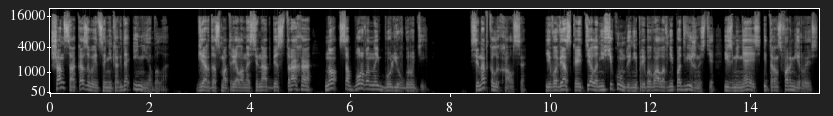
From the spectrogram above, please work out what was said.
шанса, оказывается, никогда и не было. Герда смотрела на Сенат без страха, но с оборванной болью в груди. Сенат колыхался. Его вязкое тело ни секунды не пребывало в неподвижности, изменяясь и трансформируясь,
